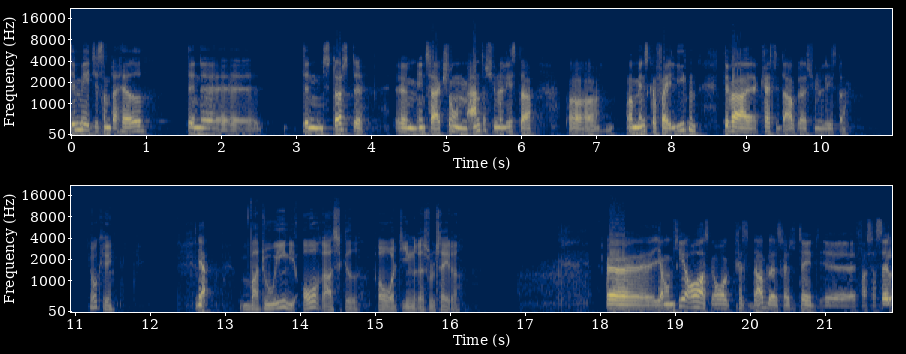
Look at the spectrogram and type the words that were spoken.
det medie, som der havde den, øh, den største øh, interaktion med andre journalister og, og mennesker fra eliten, det var øh, Kristelig Dagbladets journalister. Okay. Ja. Var du egentlig overrasket over dine resultater? Øh, jeg var måske overrasket over Kristelig Dagbladets resultat øh, for sig selv,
